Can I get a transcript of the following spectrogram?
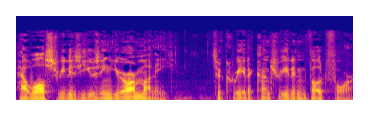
How Wall Street is Using Your Money to Create a Country You Didn't Vote For.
